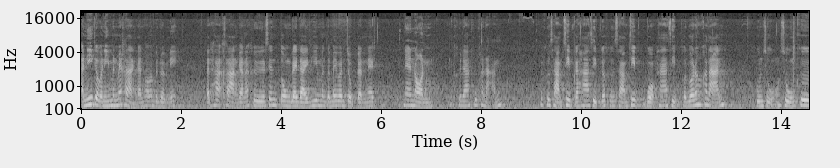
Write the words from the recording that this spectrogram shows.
อันนี้กับอันนี้มันไม่ขนานกันเพราะมันเป็นแบบนี้ แต่ถ้าขนานกันก็คือเส้นตรงใด ๆ ที่มันจะไม่บรรจบกันแน่แน่นอนก็คือด้านคู่ขนาน ก็คือ 30 กับ 50 ก็คือ 30 บวก 50 ผลบวกด้านคู่ขนานคูณสูงสูงคือ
